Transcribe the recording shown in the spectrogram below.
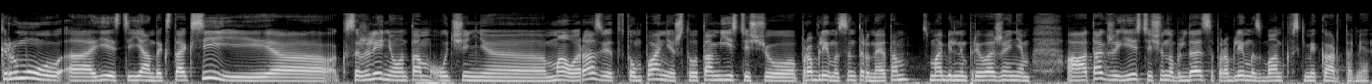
Крыму э, есть Яндекс Такси, и, э, к сожалению, он там очень э, мало развит в том плане, что там есть еще проблемы с интернетом, с мобильным приложением, а также есть еще наблюдаются проблемы с банковскими картами.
